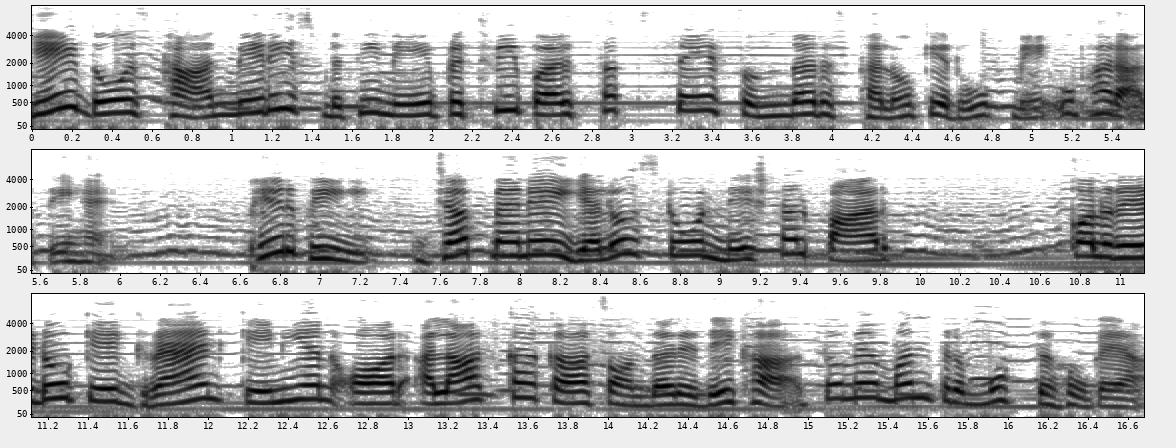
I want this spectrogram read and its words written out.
ये दो स्थान मेरी स्मृति में पृथ्वी पर सबसे सुंदर स्थलों के रूप में उभर आते हैं। फिर भी, जब मैंने येलोस्टोन नेशनल पार्क कोलोरेडो के ग्रैंड केनियन और अलास्का का सौंदर्य देखा तो मैं मंत्र मुक्त हो गया।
